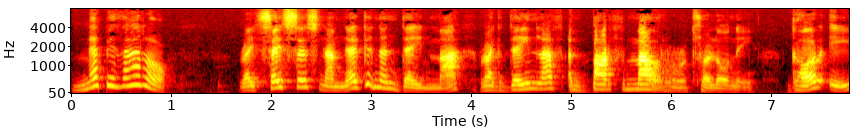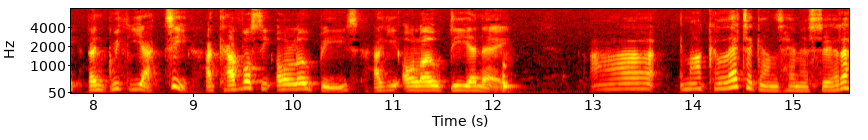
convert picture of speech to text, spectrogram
Nepydd arall. Reit Saeses namnegen yn deinma, rhag deinlath yn barth mawr troloni. Gor i fe'n gwythiati a cafos i olo bys ag i olo DNA. A yma coleta gans henesera?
